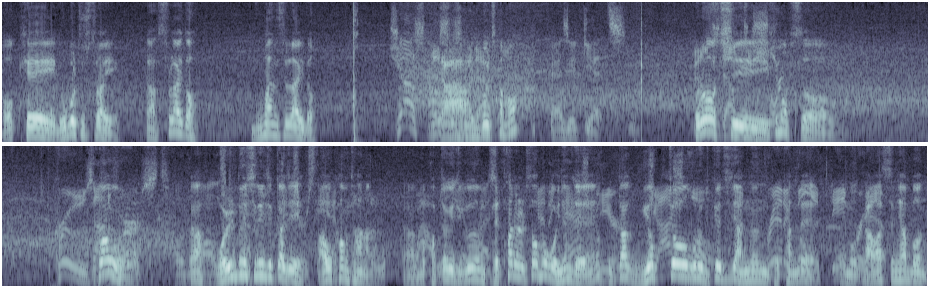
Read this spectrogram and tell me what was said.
오케이 노볼 투 스트라이크. 자 슬라이더. 무한 슬라이더. 야 이걸. 참어? 그렇지 힘없어. 와우. 자 월드 시리즈까지. 아웃 카운트 하나 자뭐 갑자기 지금 베타를 써보고 있는데 그닥 위협적으로 느껴지지 않는 베타인데 뭐 나왔으니 한번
